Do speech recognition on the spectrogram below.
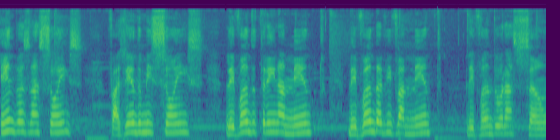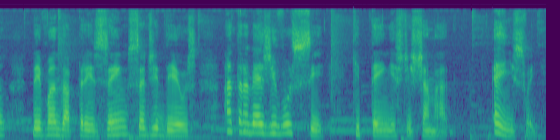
Indo às nações, fazendo missões, levando treinamento, levando avivamento, levando oração, levando a presença de Deus através de você que tem este chamado. É isso aí.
